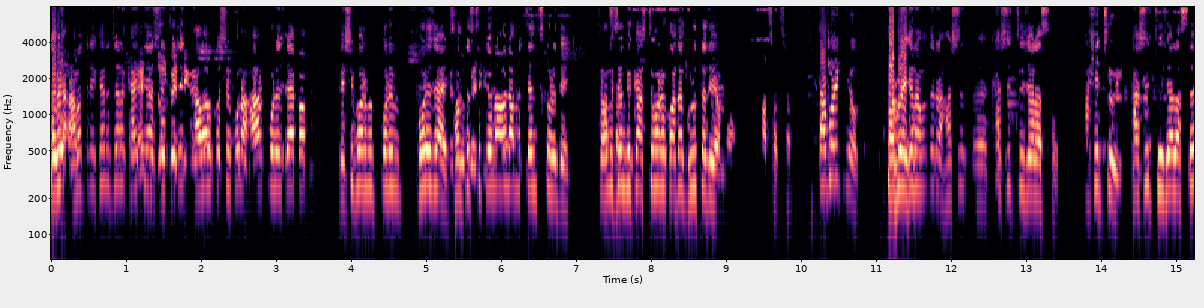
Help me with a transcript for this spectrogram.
তবে আমাদের এখানে যারা খাইতে আসে যদি খাওয়ার বসে কোনো হাড় পড়ে যায় বা বেশি পরে পড়ে পড়ে যায় সন্তুষ্ট কেউ না হলে আমরা চেঞ্জ করে দিই। সঙ্গে সঙ্গে কাস্টমারের কথা গুরুত্ব দিই আমরা। আচ্ছা আচ্ছা। তারপরে কি হবে? তারপর এখানে আমাদের হাসি খাসির চুই ঝাল আছে। হাসির চুই? খাসির চুই ঝাল আছে।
